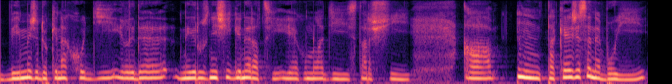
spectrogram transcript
vím, že do kina chodí i lidé nejrůznějších generací, i jako mladí, starší. A také, že se nebojí,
